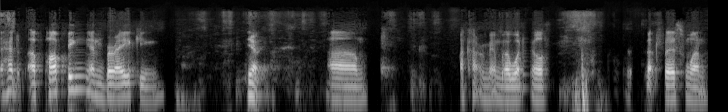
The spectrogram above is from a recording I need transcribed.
It had a popping and breaking. Yeah. Um, I can't remember what else. That first one.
